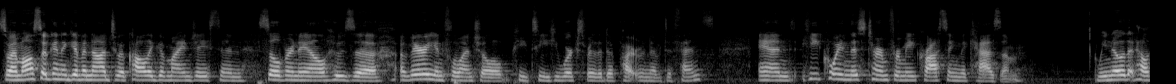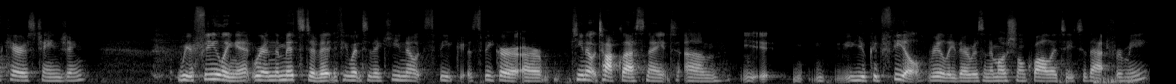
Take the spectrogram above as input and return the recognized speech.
So I'm also going to give a nod to a colleague of mine, Jason Silvernail, who's a, a, very influential PT. He works for the Department of Defense. And he coined this term for me, crossing the chasm. We know that healthcare is changing. We're feeling it. We're in the midst of it. If you went to the keynote speak, speaker or keynote talk last night, um, you, you could feel really there was an emotional quality to that for me.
